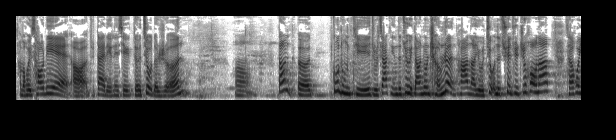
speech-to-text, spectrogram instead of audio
他们会操练啊，就带领那些得救的人。嗯，当呃共同体就是家庭的聚会当中承认他呢有救恩的确据之后呢，才会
